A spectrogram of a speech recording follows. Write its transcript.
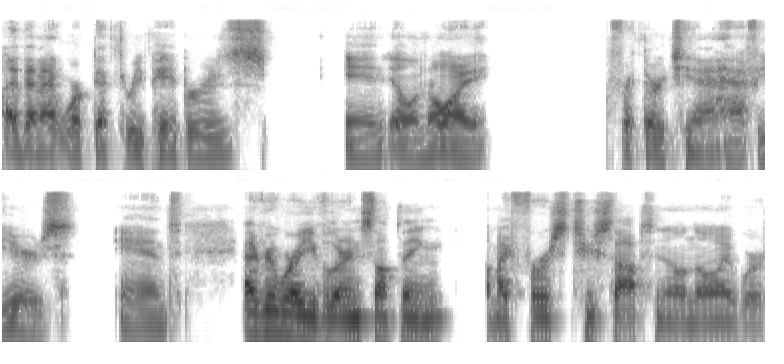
And then I worked at three papers in Illinois for 13 and a half years. And everywhere you've learned something. My first two stops in Illinois were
